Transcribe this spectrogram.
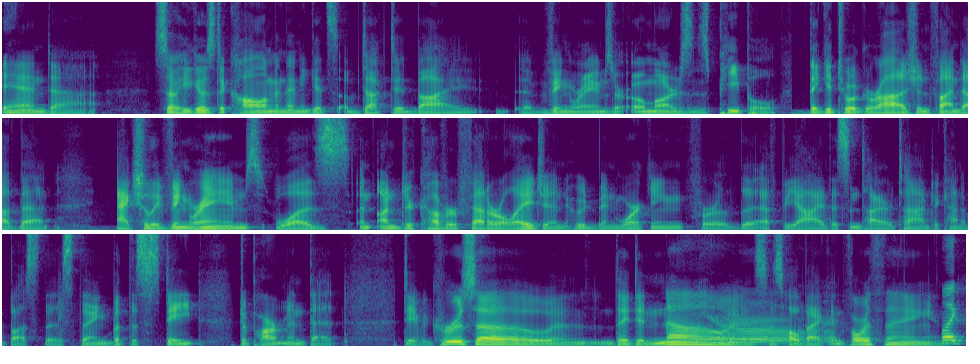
and uh, so he goes to call him, and then he gets abducted by uh, Ving Rhames or Omar's people. They get to a garage and find out that actually Ving Rhames was an undercover federal agent who'd been working for the FBI this entire time to kind of bust this thing, but the State Department that. David Caruso, and they didn't know, and it's this whole back and forth thing. And Like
